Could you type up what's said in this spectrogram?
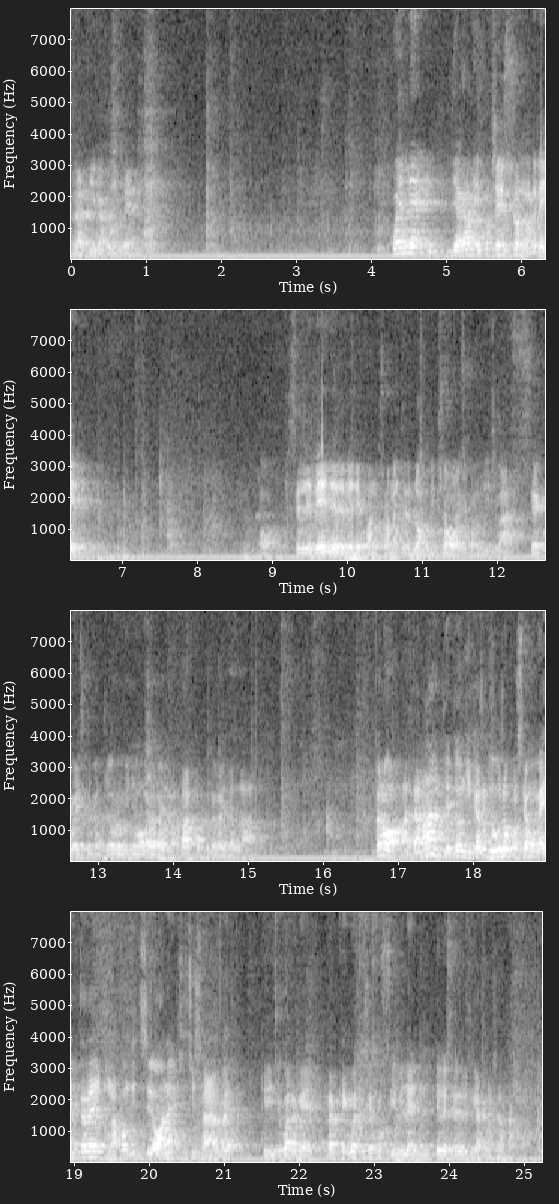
relative a quell'utente quelle il diagramma di processo non le vede. O se le vede le vede quando, solamente nel blocco di choice quando dice ma se questo è maggiore o minore vai da una parte oppure vai dall'altra però davanti ad ogni caso d'uso possiamo mettere una condizione se ci serve che dice guarda che perché questo sia possibile deve essere verificata una certa cosa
